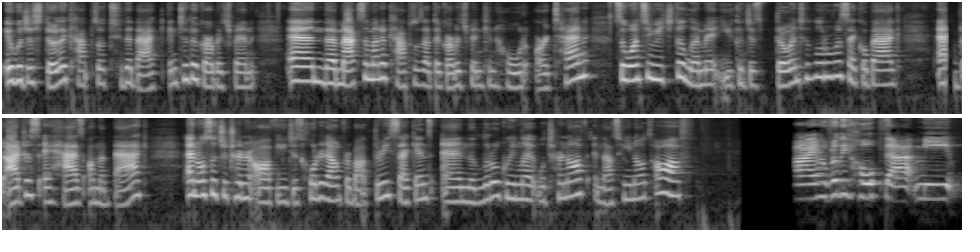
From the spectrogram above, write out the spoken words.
it would just throw the capsule to the back into the garbage bin and the max amount of capsules that the garbage bin can hold are 10. So once you reach the limit, you can just throw into the little recycle bag and the address it has on the back. And also to turn it off, you just hold it down for about 3 seconds and the little green light will turn off and that's how you know it's off. I really hope that me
